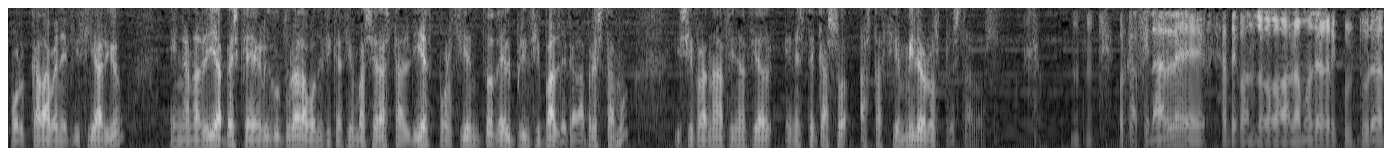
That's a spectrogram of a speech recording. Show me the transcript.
por cada beneficiario, en ganadería, pesca y agricultura la bonificación va a ser hasta el 10% del principal de cada préstamo y se van a financiar, en este caso, hasta 100.000 euros prestados. Porque al final, eh, fíjate, cuando hablamos de agricultura,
